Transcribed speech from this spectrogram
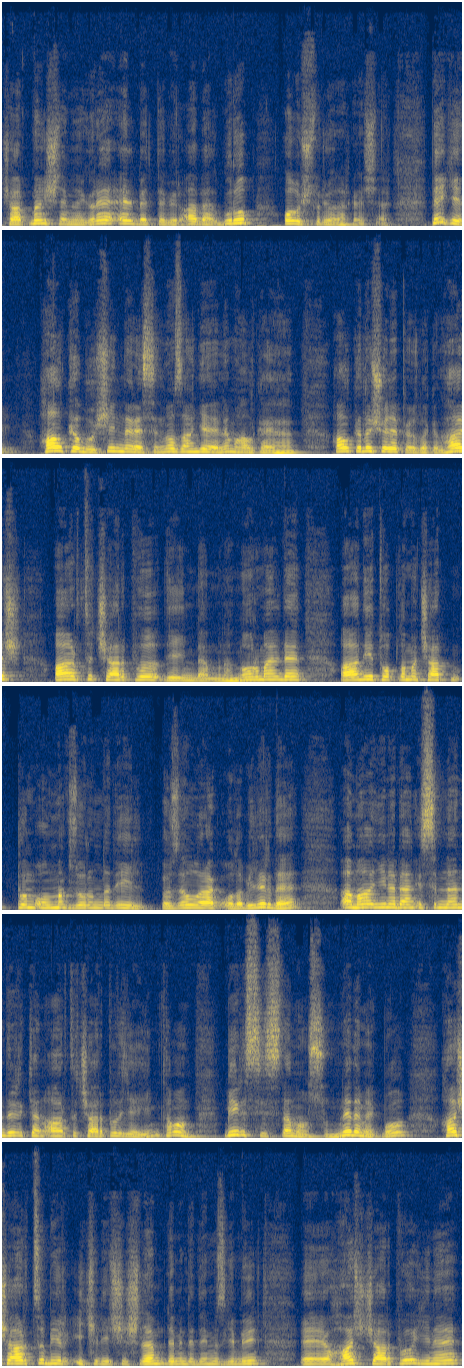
çarpma işlemine göre elbette bir abel grup oluşturuyor arkadaşlar. Peki halka bu işin neresinde? O zaman gelelim halkaya. Halkada şöyle yapıyoruz bakın. H artı çarpı diyeyim ben buna. Normalde adi toplama çarpım olmak zorunda değil. Özel olarak olabilir de ama yine ben isimlendirirken artı çarpı diyeyim. Tamam Bir sistem olsun. Ne demek bu? H artı bir ikili iş işlem. Demin dediğimiz gibi e, H çarpı yine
